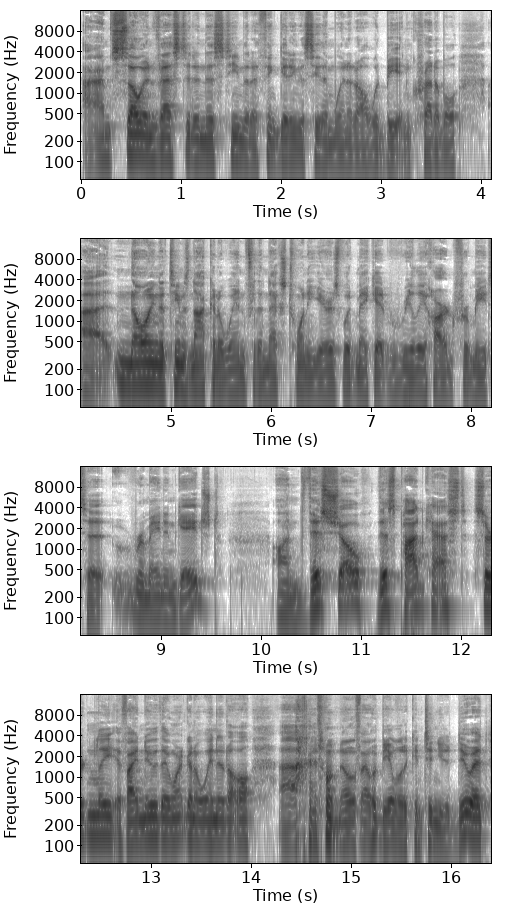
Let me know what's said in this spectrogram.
I'm so invested in this team that I think getting to see them win it all would be incredible. Uh, knowing the team's not going to win for the next 20 years would make it really hard for me to remain engaged on this show, this podcast. Certainly, if I knew they weren't going to win it all, uh, I don't know if I would be able to continue to do it.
